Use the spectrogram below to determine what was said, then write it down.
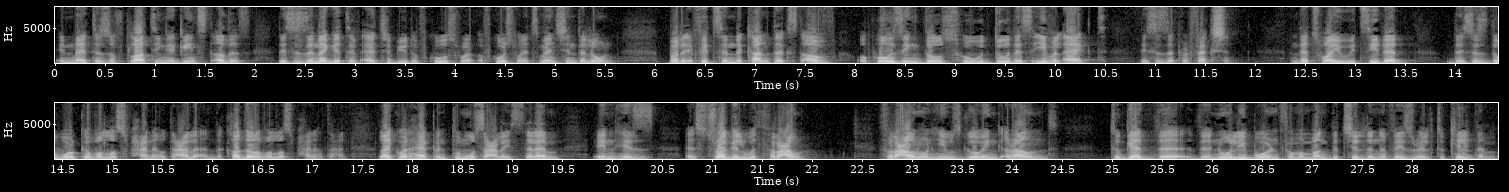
in matters of plotting against others. This is a negative attribute, of course, when, of course, when it's mentioned alone. But if it's in the context of opposing those who would do this evil act, this is a perfection. And that's why we see that this is the work of Allah subhanahu wa ta'ala and the qadr of Allah subhanahu wa ta'ala. Like what happened to Musa alayhi salam in his uh, struggle with Fir'aun. Fir'aun, when he was going around to get the, the newly born from among the children of Israel to kill them.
